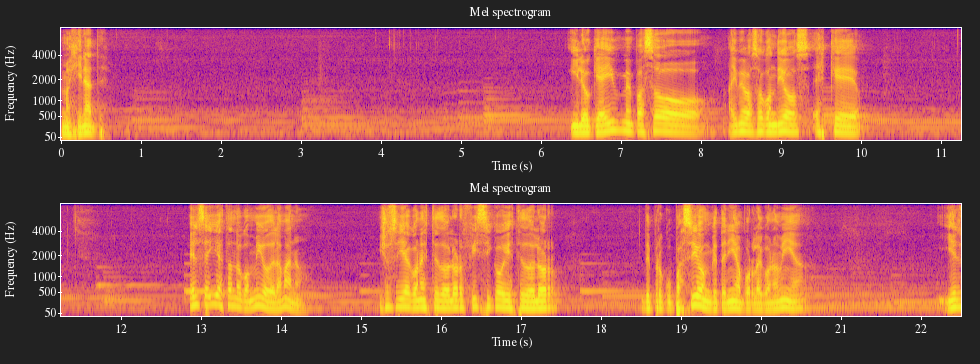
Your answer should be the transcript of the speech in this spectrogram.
Imagínate. Y lo que ahí me pasó, ahí me pasó con Dios es que Él seguía estando conmigo de la mano. Y yo seguía con este dolor físico y este dolor de preocupación que tenía por la economía. Y él,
